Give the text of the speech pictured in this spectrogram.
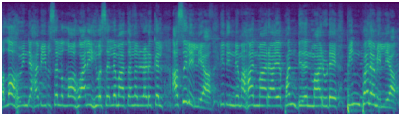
അള്ളാഹുവിന്റെ ഹബീബ് സല്ലാഹു അലഹി വസല്ലമ തങ്ങളുടെ അടുക്കൽ അസിലില്ല. ഇതിന്റെ മഹാന്മാരായ പണ്ഡിതന്മാരുടെ പിൻബലമില്ല.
